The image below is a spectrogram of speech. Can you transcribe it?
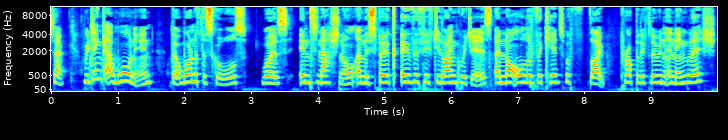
So we didn't get a warning that one of the schools was international and they spoke over 50 languages and not all of the kids were like properly fluent in English.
